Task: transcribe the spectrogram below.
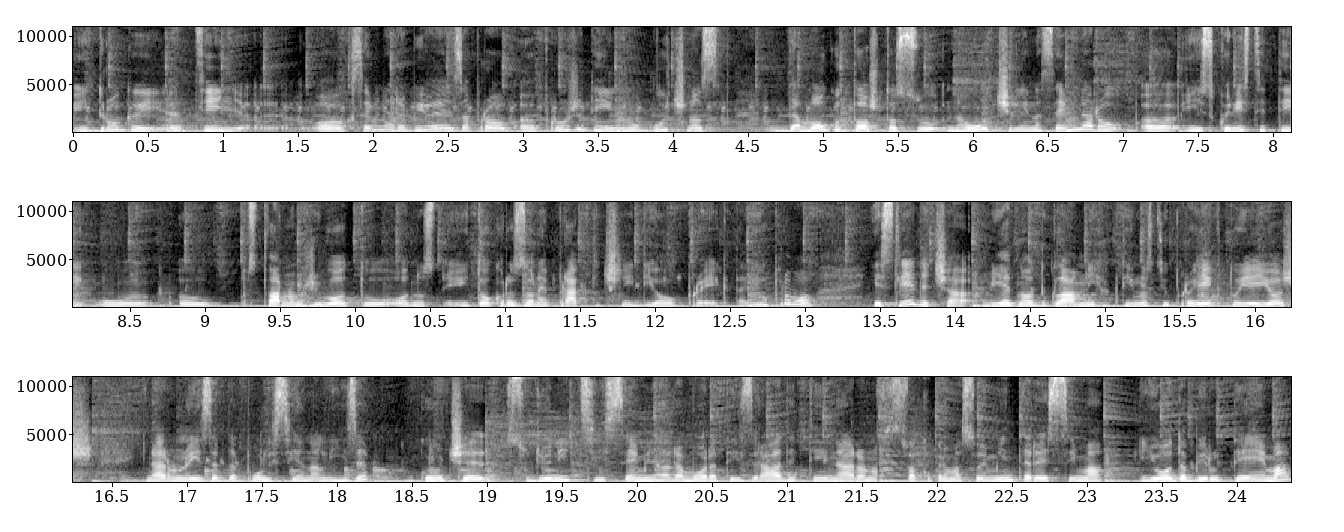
i drugi cilj ovog seminara bio je zapravo e, pružiti im mogućnost da mogu to što su naučili na seminaru e, iskoristiti u, stvarnom životu odnosno i to kroz onaj praktični dio ovog projekta. I upravo je sljedeća jedna od glavnih aktivnosti u projektu je još naravno izrada polisi analize koju će sudionici seminara morati izraditi naravno svako prema svojim interesima i odabiru tema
